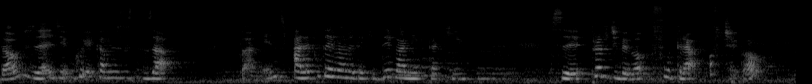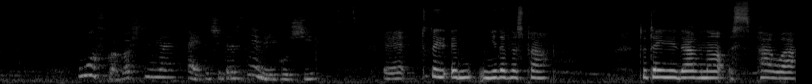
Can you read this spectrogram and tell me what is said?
Dobrze, dziękuję kamerzysta za pamięć. Ale tutaj mamy taki dywanik, taki z prawdziwego futra owczego. Łóżko gościnne. Ej, ty się teraz nie myj, gusi. E, tutaj e, niedawno spała... Tutaj niedawno spała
